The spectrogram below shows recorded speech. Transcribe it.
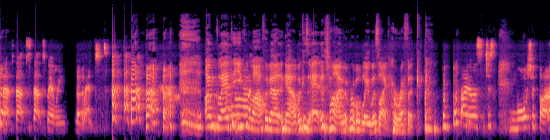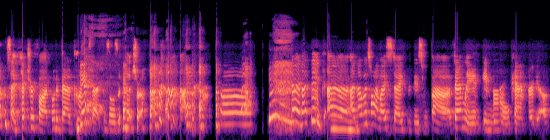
that, that's that's where we, we went. I'm glad that you can laugh about it now because at the time it probably was like horrific. I was just mortified. I could say petrified. What a bad pun Yeah. is that? Because I was at Petra. Uh, no, and I think uh, Mm. another time I stayed with this uh, family in, in rural Cambodia.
